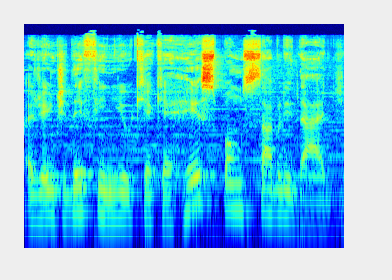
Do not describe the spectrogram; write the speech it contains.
a gente definir o que é, que é responsabilidade.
